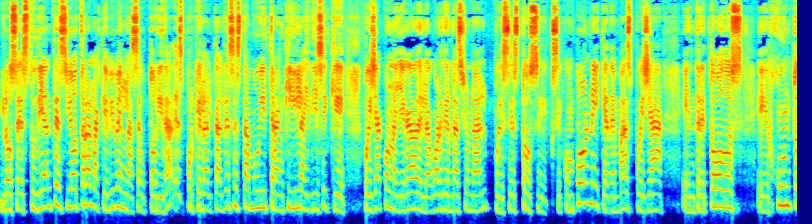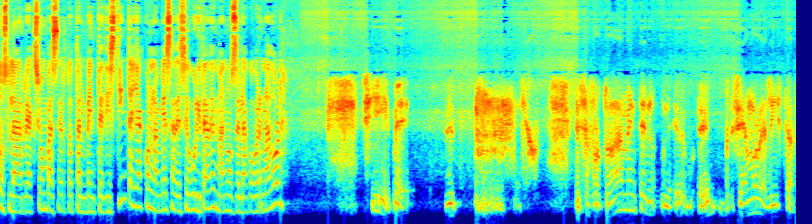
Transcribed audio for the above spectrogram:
los estudiantes y otra la que viven las autoridades, porque la alcaldesa está muy tranquila y dice que pues ya con la llegada de la Guardia Nacional, pues esto se, se compone y que además pues ya entre todos eh, juntos la reacción va a ser totalmente distinta ya con la mesa de seguridad en manos de la gobernadora. Sí, me, desafortunadamente, eh, eh, seamos realistas,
